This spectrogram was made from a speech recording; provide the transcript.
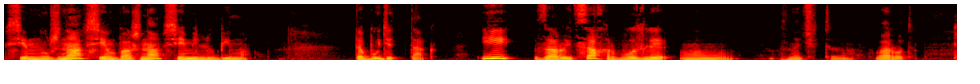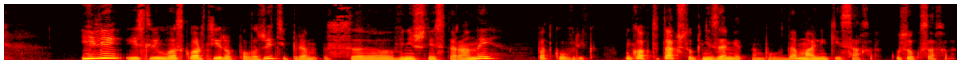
Всем нужна, всем важна, всеми любима. Да будет так. И зарыть сахар возле, значит, э, ворот. Или, если у вас квартира, положите прям с э, внешней стороны под коврик. Ну, как-то так, чтобы незаметно было, да, маленький сахар, кусок сахара.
